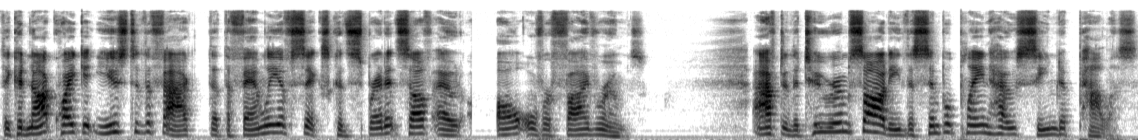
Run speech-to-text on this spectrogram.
They could not quite get used to the fact that the family of six could spread itself out all over five rooms. After the two room soddy, the simple plain house seemed a palace.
